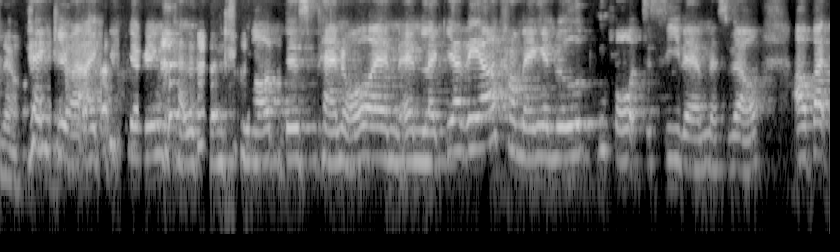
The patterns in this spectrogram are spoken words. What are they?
no. Thank you. I keep hearing Peloton throughout this panel, and and like yeah, they are coming, and we're looking forward to see them as well. Uh, but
